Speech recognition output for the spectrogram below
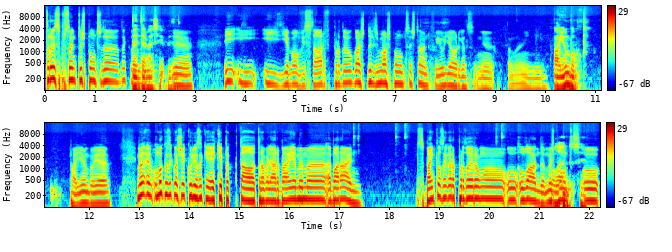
13% dos pontos da, da da. Intermarché. pois é. E, e, e a Movistar perdeu o gosto de lhes mais pontos este ano. Foi o Jorgensen. é. Também. Pá, Jumbo. Pá, Jumbo, é. Mas, é, Uma coisa que eu achei curiosa é que a equipa que está a trabalhar bem é mesmo a, a Bahrein. Se bem que eles agora perderam o, o, o Landa, mas Holanda, pronto, o-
